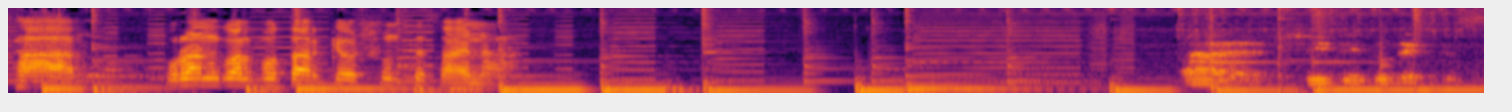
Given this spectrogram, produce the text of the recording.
স্যার পুরান গল্প তো আর কেউ শুনতে চায় না। হ্যাঁ সেইটাই তো দেখতেছি।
